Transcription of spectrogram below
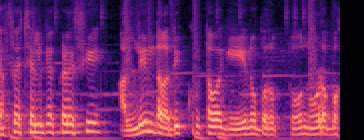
ಎಫ್ ಎಸ್ ಎಲ್ಗೆ ಕಳಿಸಿ ಅಲ್ಲಿಂದ ಅಧಿಕೃತವಾಗಿ ಏನು ಬರುತ್ತೋ ನೋಡಬಹುದು.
